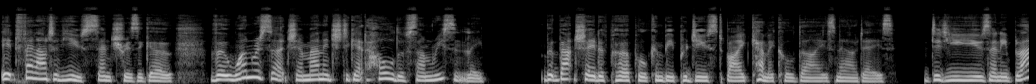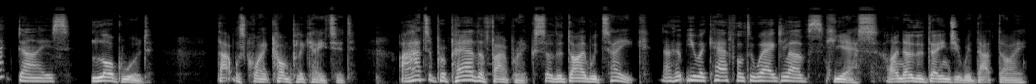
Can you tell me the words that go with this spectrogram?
It fell out of use centuries ago, though one researcher managed to get hold of some recently. But that shade of purple can be produced by chemical dyes nowadays. Did you use any black dyes? Logwood. That was quite complicated. I had to prepare the fabric so the dye would take. I hope you were careful to wear gloves. Yes, I know the danger with that dye.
